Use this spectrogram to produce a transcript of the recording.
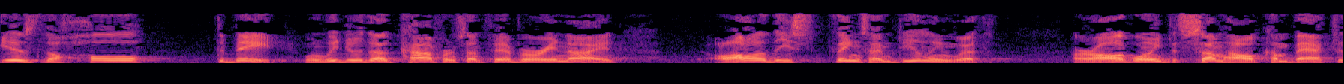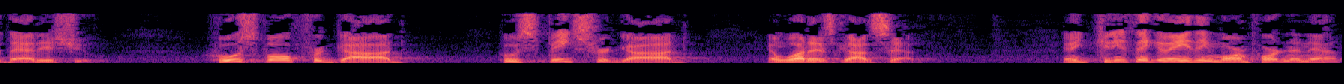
is the whole debate. When we do the conference on February 9, all of these things I'm dealing with are all going to somehow come back to that issue. Who spoke for God? Who speaks for God? And what has God said? And can you think of anything more important than that?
